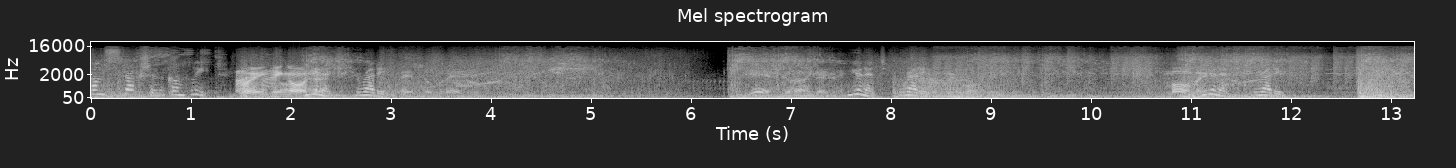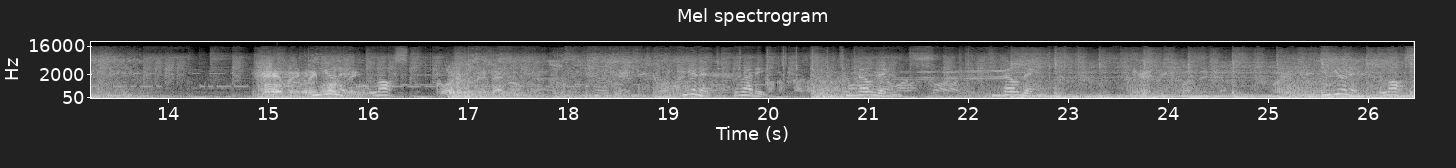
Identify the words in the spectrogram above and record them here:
Construction complete. Waiting order. Unit ready. Vessel ready. Yes, Commander. Unit ready. Moving. Unit ready. Reporting. Unit lost. Quarter. Unit ready. Building. Building. Unit lost.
